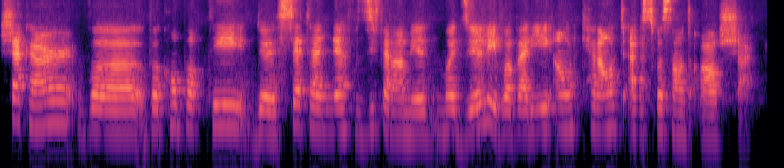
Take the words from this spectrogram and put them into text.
Chacun va, va comporter de 7 à 9 différents modules et va varier entre 40 à 60 heures chaque.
